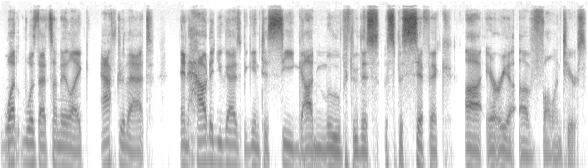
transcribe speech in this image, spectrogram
What was that Sunday like after that? And how did you guys begin to see God move through this specific uh, area of volunteers?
